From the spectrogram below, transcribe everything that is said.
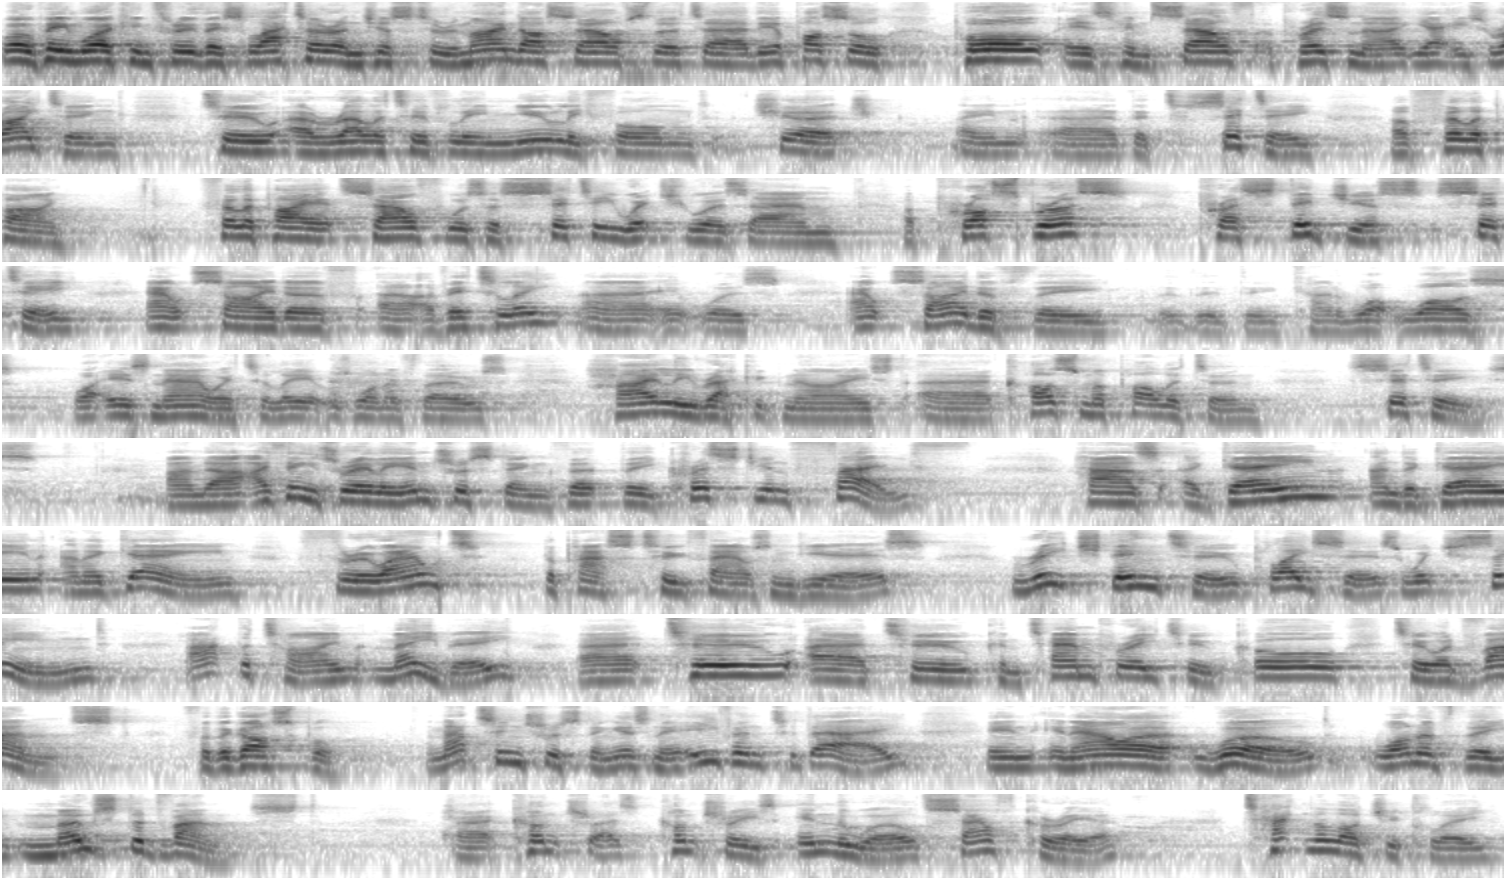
Well, we've been working through this letter, and just to remind ourselves that uh, the Apostle Paul is himself a prisoner, yet he's writing to a relatively newly formed church in uh, the city of Philippi. Philippi itself was a city which was um, a prosperous, prestigious city outside of, uh, of Italy. Uh, it was outside of the the, the, kind of what was, what is now Italy. It was one of those highly recognized uh, cosmopolitan cities. And uh, I think it's really interesting that the Christian faith has again and again and again throughout the past 2,000 years reached into places which seemed at the time maybe uh, too, uh, too contemporary, too cool, too advanced for the gospel. And that's interesting, isn't it? Even today, in, in our world, one of the most advanced uh, countries, countries in the world, South Korea, technologically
